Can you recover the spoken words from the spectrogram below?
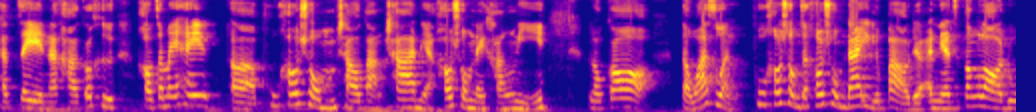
ชัดเจนนะคะ ก็คือเขาจะไม่ให้อ่อผู้เข้าชมชาวต่างชาติเนี่ยเข้าชมในครั้งนี้ แล้วก็แต่ว่าส่วนผู้เข้าชมจะเข้าชมได้อีกหรือเปล่า เดี๋ยวอันเนี้ยจะต้องรอดู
